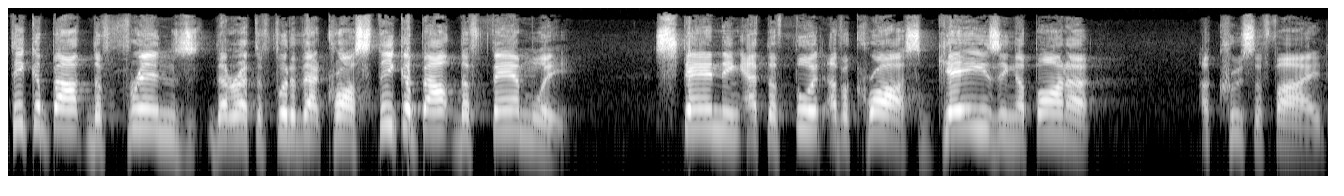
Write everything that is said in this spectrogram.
Think about the friends that are at the foot of that cross. Think about the family standing at the foot of a cross, gazing upon a, a crucified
